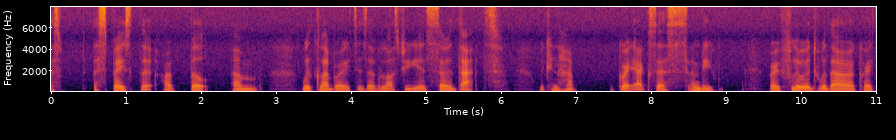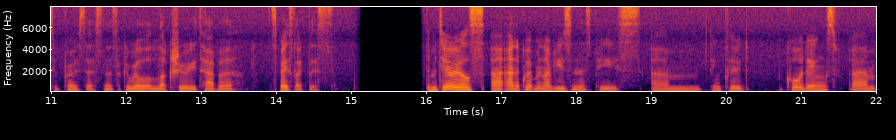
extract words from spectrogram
a, a space that I've built um, with collaborators over the last few years so that we can have great access and be very fluid with our creative process. And it's like a real luxury to have a space like this. The materials uh, and equipment I've used in this piece um, include recordings um,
